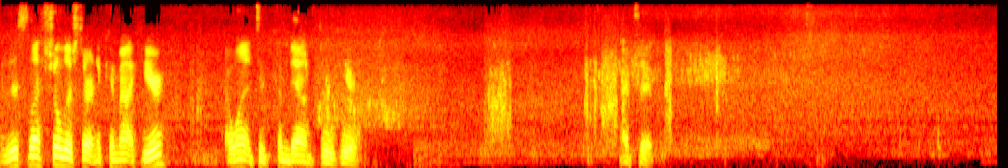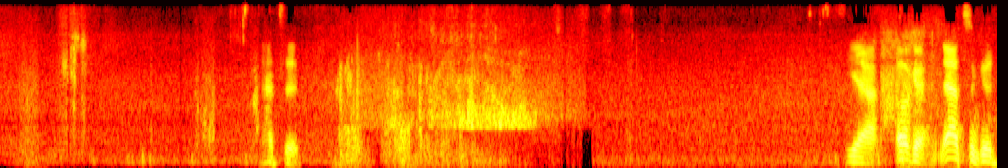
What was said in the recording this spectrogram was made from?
If this left shoulder is starting to come out here, I want it to come down through here. That's it. That's it. Yeah. Okay. That's a good.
